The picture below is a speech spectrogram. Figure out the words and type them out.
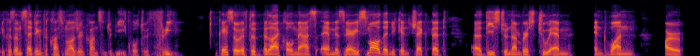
because I'm setting the cosmological constant to be equal to 3. Okay, so if the black hole mass m is very small, then you can check that uh, these two numbers, 2m and 1, are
